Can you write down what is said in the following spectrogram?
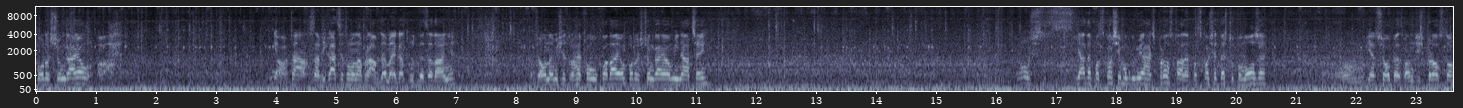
porozciągają. Och. No, ta nawigacja to ma naprawdę mega trudne zadanie. Że one mi się trochę poukładają, porozciągają inaczej. No, jadę po skosie, mógłbym jechać prosto, ale po skosie też tu pomoże. Pierwszy obraz mam gdzieś prosto.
